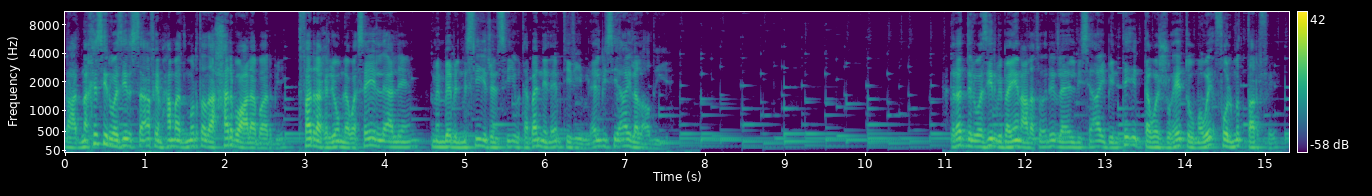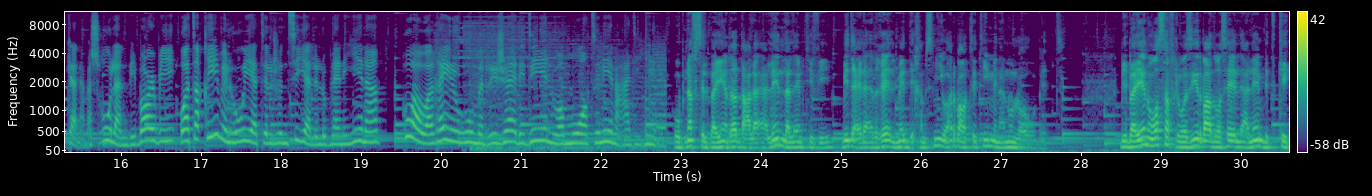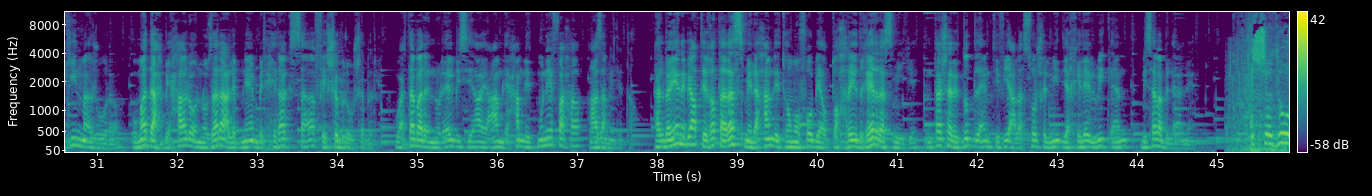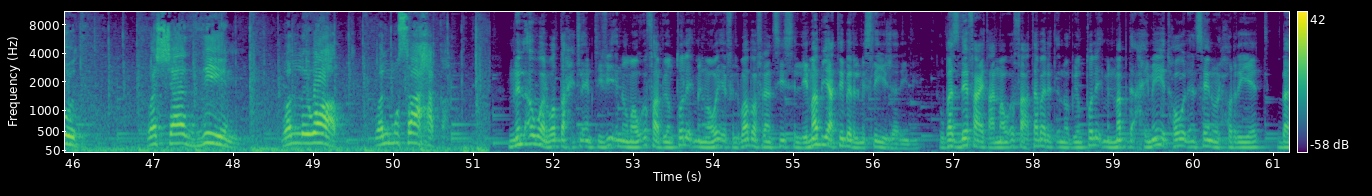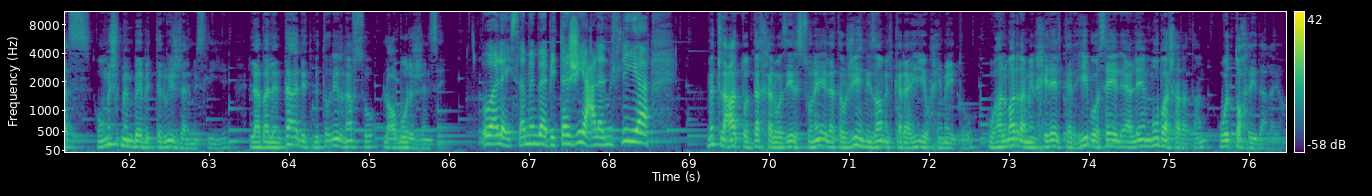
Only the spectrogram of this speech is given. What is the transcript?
بعد ما خسر وزير الثقافة محمد المرتضى حربه على باربي تفرغ اليوم لوسائل الإعلام من باب المثلية الجنسية وتبني ال MTV وال LBCI للقضية. رد الوزير ببيان على تقرير لل LBCI بينتقد توجهاته ومواقفه المتطرفة. كان مشغولا بباربي وتقييم الهوية الجنسية للبنانيين هو وغيره من رجال دين ومواطنين عاديين. وبنفس البيان رد على إعلان لل MTV بيدعي لإلغاء المادة 534 من قانون العقوبات. ببيانه وصف الوزير بعض وسائل الإعلام بدكاكين مأجورة ومدح بحاله إنه زرع لبنان بالحراك الثقافي شبر وشبر واعتبر إنه ال LBCI عاملة حملة منافحة على زميلتها هالبيان بيعطي غطاء رسمي لحملة homophobia وتحريض غير رسمية انتشرت ضد ال MTV على ال social media خلال ال weekend بسبب الإعلان. الشذوذ والشاذين واللواط والمساحقة من الأول وضحت ال MTV إنه موقفها بينطلق من مواقف البابا فرانسيس اللي ما بيعتبر المثلية جريمه وبس دافعت عن موقفها اعتبرت إنه بينطلق من مبدأ حماية حقوق الإنسان والحريات بس ومش من باب الترويج للمثلية لا بل انتقدت بالتقرير نفسه العبور الجنسي. وليس من باب التشجيع على المثلية. مثل عادته تدخل وزير الثنائي لتوجيه نظام الكراهية وحمايته وهالمرة من خلال ترهيب وسائل الاعلام مباشرة والتحريض عليها.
